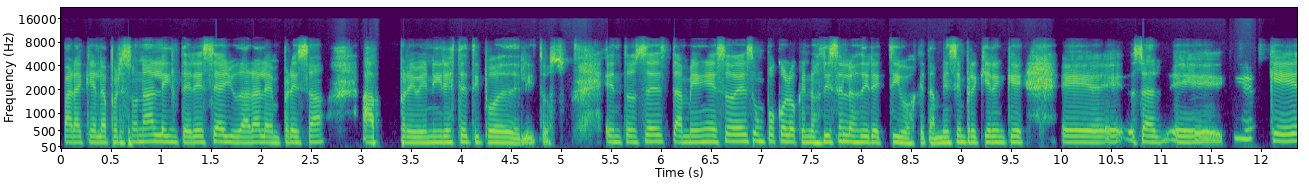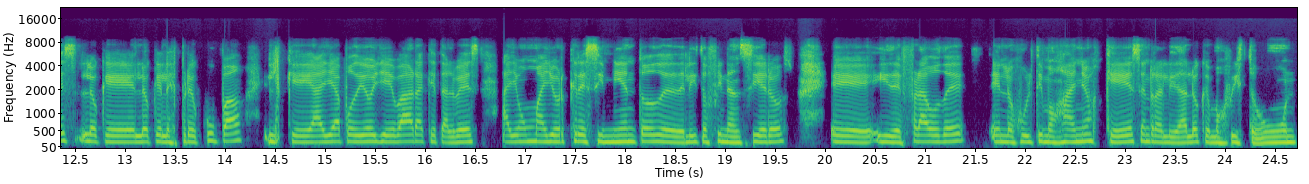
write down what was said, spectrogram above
para que a la persona le interese ayudar a la empresa a prevenir este tipo de delitos. Entonces, también eso es un poco lo que nos dicen los directivos, que también siempre quieren que, eh, o sea, eh, qué es lo que, lo que les preocupa, el que haya podido llevar a que tal vez haya un mayor crecimiento de delitos financieros eh, y de fraude en los últimos años, que es en realidad lo que hemos visto, un,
